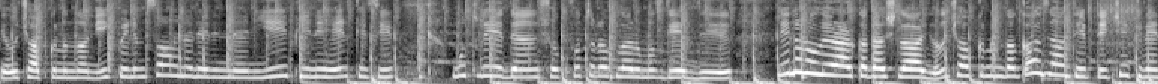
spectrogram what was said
Yalı Çapkını'ndan ilk bölüm sahnelerinden yepyeni herkesi mutlu eden şok fotoğraflarımız geldi. Neler oluyor arkadaşlar? Yalı Çapkını'nda Gaziantep'te çekilen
